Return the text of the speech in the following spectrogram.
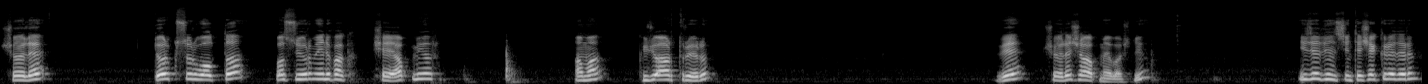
Şöyle 4 küsur voltta basıyorum en ufak şey yapmıyor. Ama gücü artırıyorum. Ve şöyle şey yapmaya başlıyor. İzlediğiniz için teşekkür ederim.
